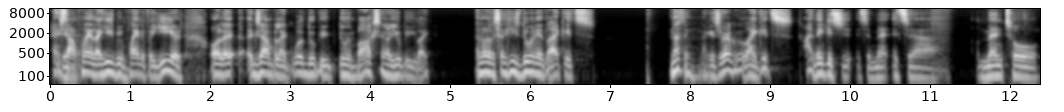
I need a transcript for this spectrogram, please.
and start Yeah. playing like he's been playing it for years. Or like, example, like we'll do be doing boxing, or you'll be like, and all of a sudden he's doing it like it's nothing, like it's regular, like it's I think it's it's a it's a, a mental.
